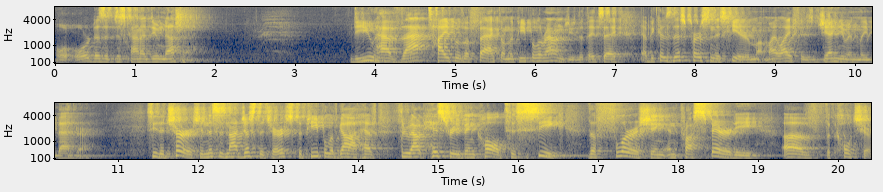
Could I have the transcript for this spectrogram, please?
Or, or does it just kind of do nothing? Do you have that type of effect on the people around you that they'd say, yeah, because this person is here, my, life is genuinely better? See, the church, and this is not just the church, the people of God have throughout history been called to seek the flourishing and prosperity of the culture.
